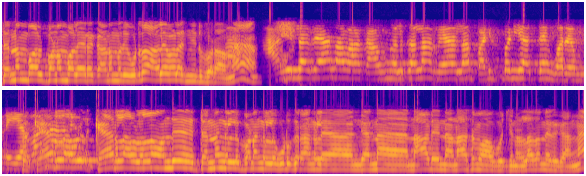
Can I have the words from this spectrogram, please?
தென்னம்பால் பணம்பால் இறக்க அனுமதி கொடுத்தா அதில் வேலை செஞ்சுட்டு போகிறாங்க அதுல வேலை அவங்களுக்கெல்லாம் வேலை படிப்படியாத்தான் குறைய முடியும். கேரளாவில் கேரளாவிலலாம் வந்து தென்னங்கல் பணங்கள்ல கொடுக்குறாங்களே அங்கே என்ன நாடு என்ன நாசமாக போச்சு நல்லா தானே இருக்காங்க?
